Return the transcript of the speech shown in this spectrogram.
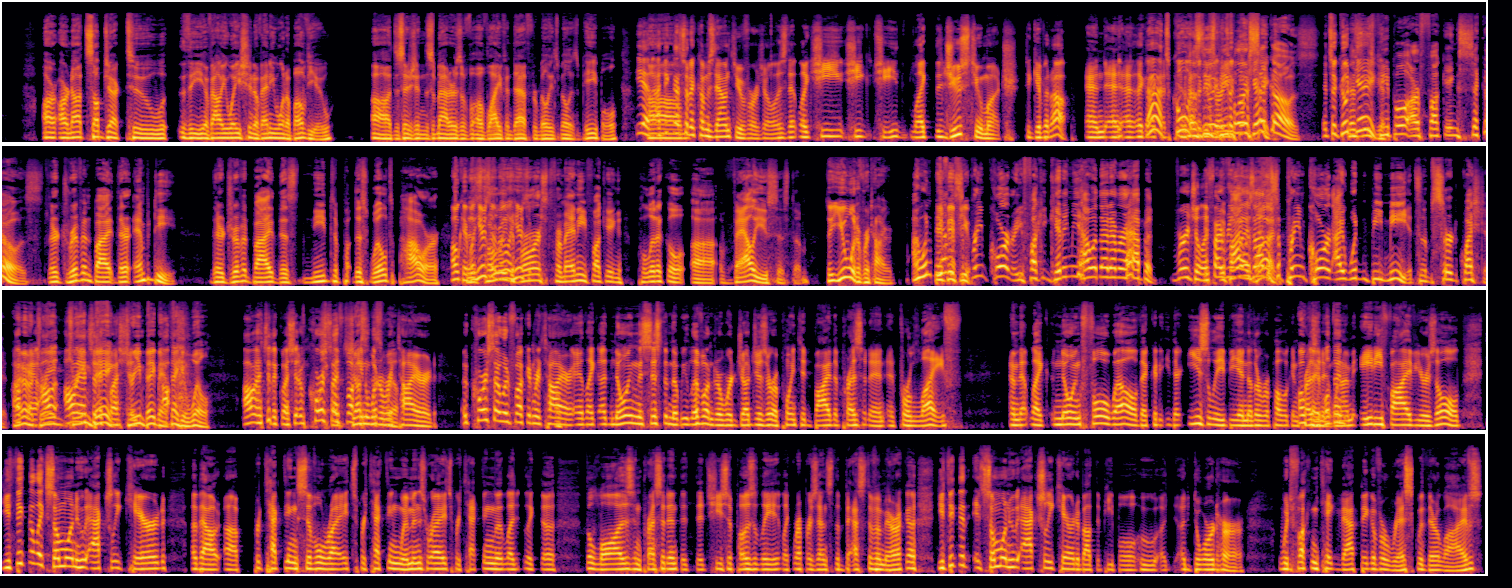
are are not subject to the evaluation of anyone above you. Uh, decisions, matters of, of life and death for millions and millions of people. Yeah, I think that's Um, what it comes down to, Virgil. Is that like she she she liked the juice too much to give it up, and, and, and like Yeah, it's cool. because these good- people are gig. sickos It's a good gig. These people are fucking sickos. They're driven by. They're empty. They're driven by this need to, this will to power. Okay, well, that's here's the- totally well, here's the- divorced from any fucking political uh, value system. So you would have retired. I wouldn't be If- on the if you- Supreme Court. Are you fucking kidding me? How would that ever happen? Virgil, if I if I realize was on the? Supreme Court, I wouldn't be me. It's an absurd question. I don't know. Okay, I'll- Dream, I'll dream answer the big. question. Dream big, man. I'll- Thank you, Will. I'll answer the question. Of course, I fucking would have retired. Of course, I would fucking retire. And like uh, knowing the system that we live under, where judges are appointed by the president and for life, and that like knowing full well that could either easily be another Republican Okay, president well, then- when I'm 85 years old. Do you think that like someone who actually cared about uh, protecting civil rights, protecting women's rights, protecting the like the the laws and precedent that, that she supposedly like represents the best of America. Do you think that it's someone who actually cared about the people who adored her would fucking take that big of a risk with their lives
